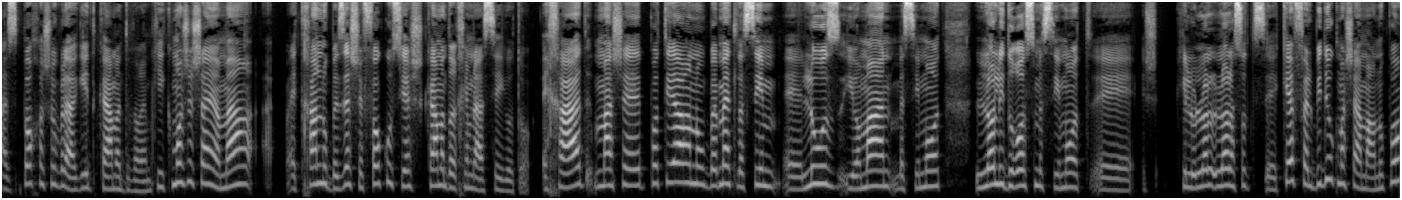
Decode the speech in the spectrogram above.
אז פה חשוב להגיד כמה דברים, כי כמו ששי אמר, התחלנו בזה שפוקוס, יש כמה דרכים להשיג אותו. אחד, מה שפה תיארנו, באמת לשים אה, לוז, יומן, משימות, לא לדרוס משימות, אה, ש, כאילו לא, לא לעשות אה, כפל, בדיוק מה שאמרנו פה.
